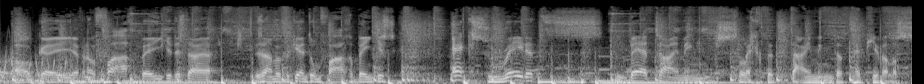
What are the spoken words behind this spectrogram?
Oké, okay, even een vaag beentje. Dus daar, daar zijn we bekend om vage beentjes. X-rated bad timing. Slechte timing, dat heb je wel eens.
